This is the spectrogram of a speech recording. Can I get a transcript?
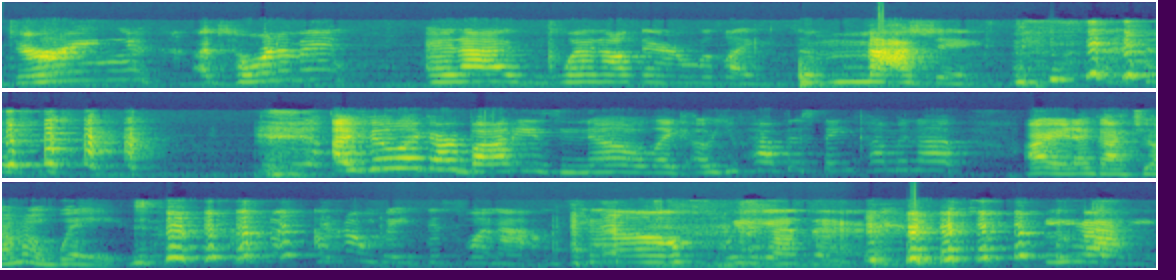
during a tournament, and I went out there and was like smashing. I feel like our bodies know, like, oh, you have this thing coming up. All right, I got you. I'm gonna wait. I'm gonna wait this one out until we get there. Be ready.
